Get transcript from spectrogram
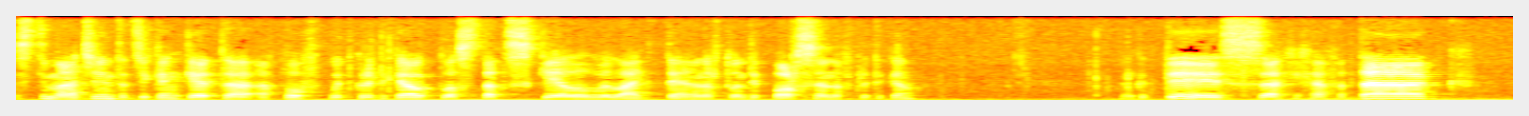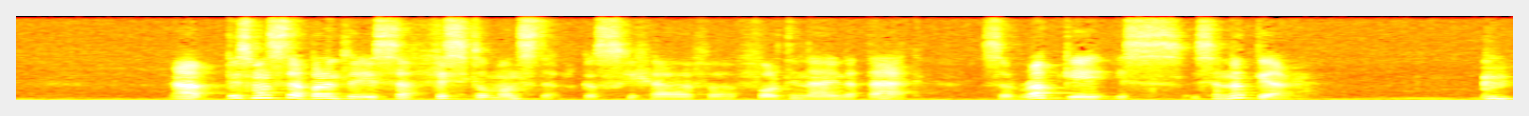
Just imagine that you can get uh, a buff with critical plus that skill with like 10 or 20% of critical. And with this, uh, he have attack. Ah, this monster apparently is a physical monster because he have uh, 49 attack. So Rocky is is a nuker.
